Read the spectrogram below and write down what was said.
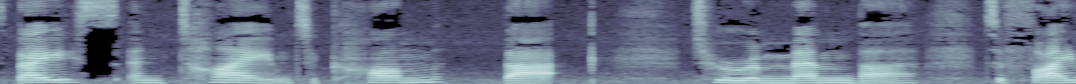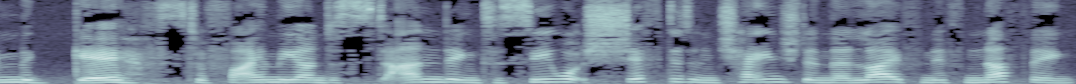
space and time to come back to remember, to find the gifts, to find the understanding, to see what shifted and changed in their life. And if nothing,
